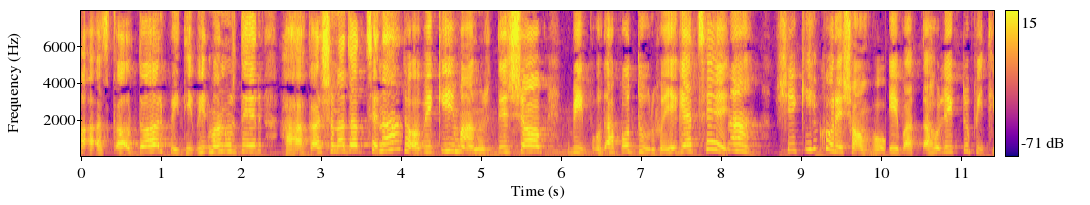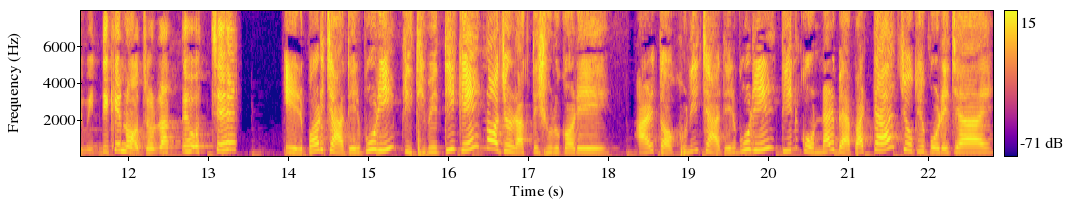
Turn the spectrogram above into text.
আজকাল তো আর পৃথিবীর মানুষদের হাহাকার শোনা যাচ্ছে না। তবে কি মানুষদের সব বিপদ আপদ দূর হয়ে গেছে? না সে কি করে সম্ভব? এবার তাহলে একটু পৃথিবীর দিকে নজর রাখতে হচ্ছে। এরপর চাঁদের বুড়ি পৃথিবীর দিকে নজর রাখতে শুরু করে। আর তখনই চাঁদের বুড়ির তিন কন্যার ব্যাপারটা চোখে পড়ে যায়।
